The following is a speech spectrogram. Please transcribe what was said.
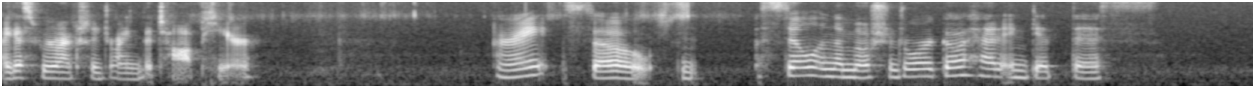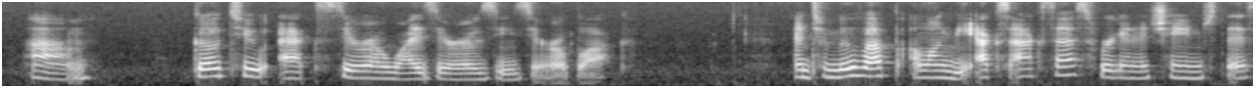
I guess we are actually drawing the top here. All right, so still in the motion drawer, go ahead and get this, um, go to x0, y0, z0 block. And to move up along the x-axis, we're going to change this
